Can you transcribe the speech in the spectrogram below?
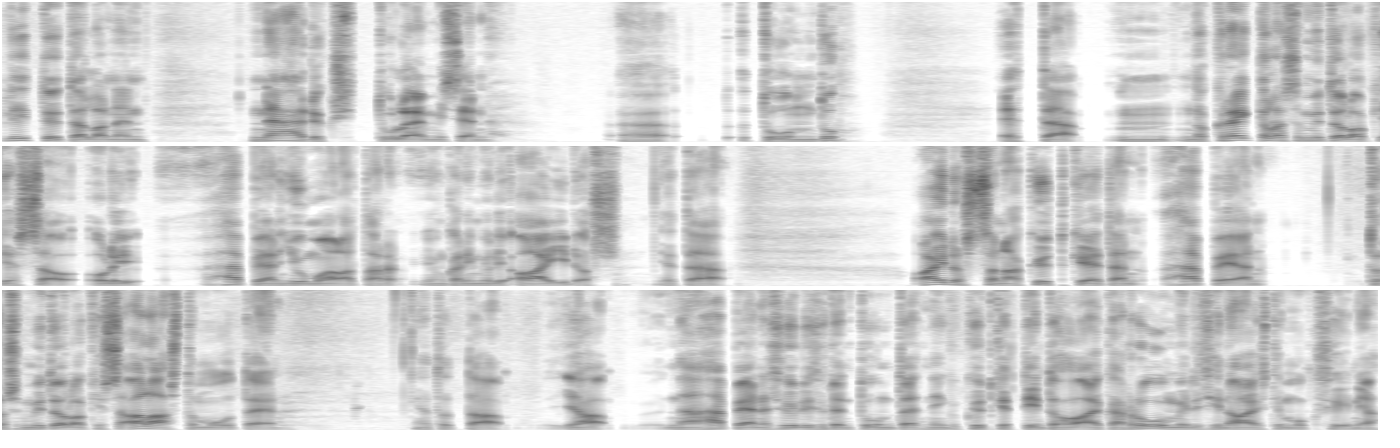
liittyy tällainen nähdyksi tulemisen ö, tuntu. Että mm, no kreikkalaisessa mytologiassa oli häpeän jumalatar, jonka nimi oli Aidos. Ja tämä Aidos-sana kytkee tämän häpeän tuossa mytologiassa alastomuuteen. Ja, tota, ja nämä häpeän ja syyllisyyden tunteet niin kytkettiin tuohon aikaan ruumiillisiin aistimuksiin. Ja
